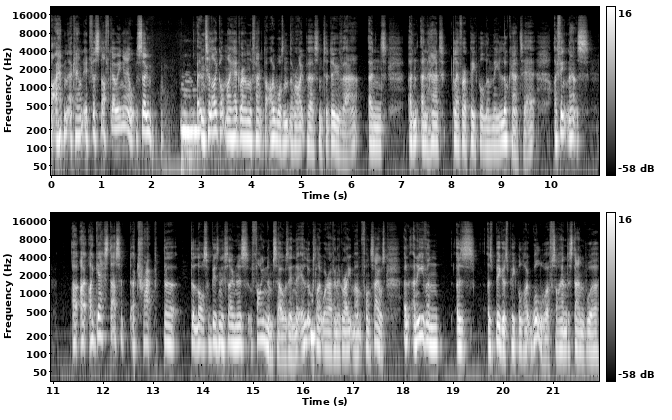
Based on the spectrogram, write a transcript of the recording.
but I hadn't accounted for stuff going out. So mm. until I got my head around the fact that I wasn't the right person to do that, and and and had cleverer people than me look at it, I think that's I, I guess that's a, a trap that that lots of business owners find themselves in. That It looks like we're having a great month on sales, and and even as as big as people like Woolworths, I understand were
